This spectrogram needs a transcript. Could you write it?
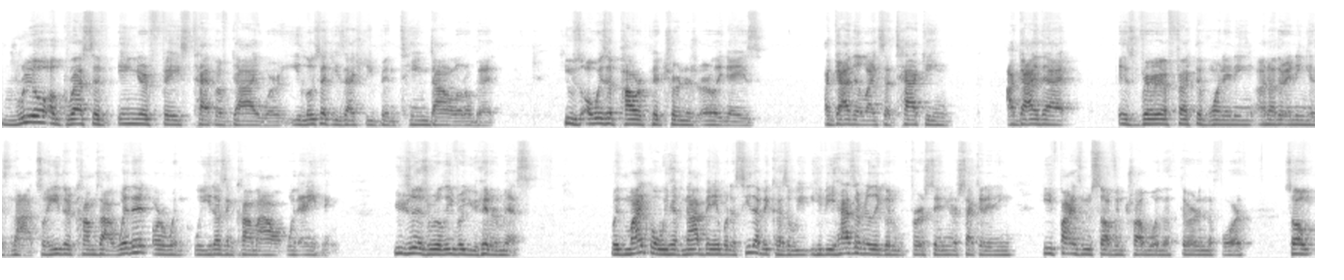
real aggressive, in your face type of guy where he looks like he's actually been tamed down a little bit. He was always a power pitcher in his early days, a guy that likes attacking, a guy that is very effective one inning, another inning is not. So he either comes out with it or when he doesn't come out with anything. Usually, as a reliever, you hit or miss. With Michael, we have not been able to see that because we, if he has a really good first inning or second inning, he finds himself in trouble in the third and the fourth. So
